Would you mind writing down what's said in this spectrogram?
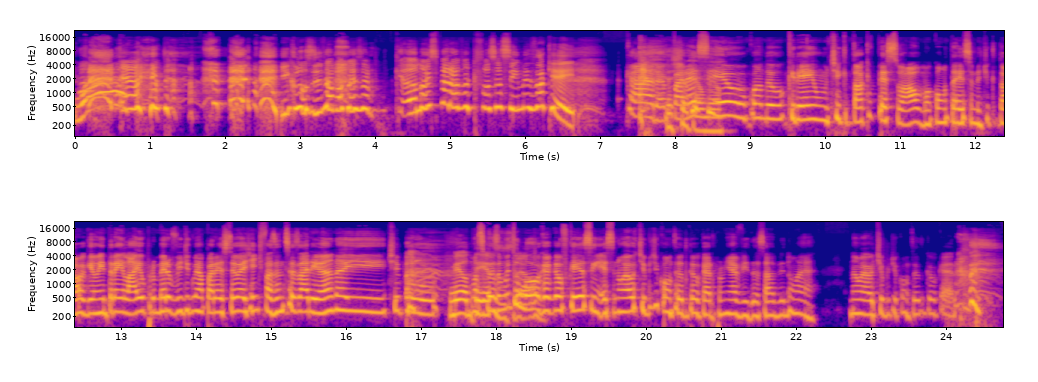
Uau! inclusive é uma coisa que eu não esperava que fosse assim, mas ok. Cara, Deixa eu parece o eu, quando eu criei um TikTok pessoal, uma conta esse no TikTok, eu entrei lá e o primeiro vídeo que me apareceu é gente fazendo cesariana e, tipo, Meu umas Deus coisas muito loucas que eu fiquei assim, esse não é o tipo de conteúdo que eu quero pra minha vida, sabe? Não é. Não é o tipo de conteúdo que eu quero.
